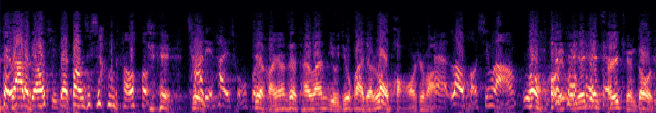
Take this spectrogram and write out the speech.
抖大了标题在报纸上头这，差点他也重婚。这好像在台湾有句话叫“落跑”是吧？哎，落跑新郎。落跑，我觉得这词儿挺逗的，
